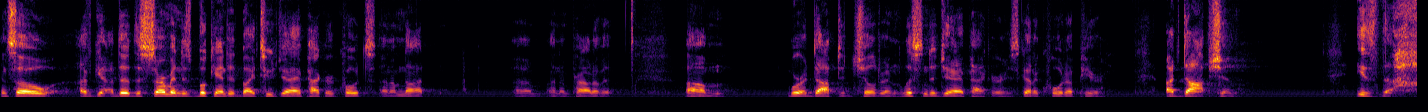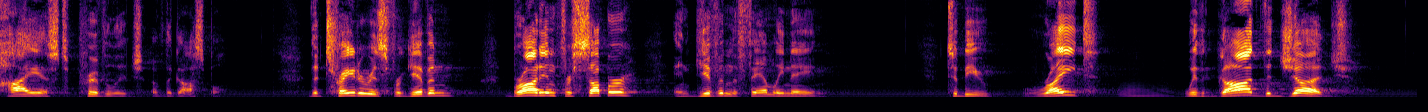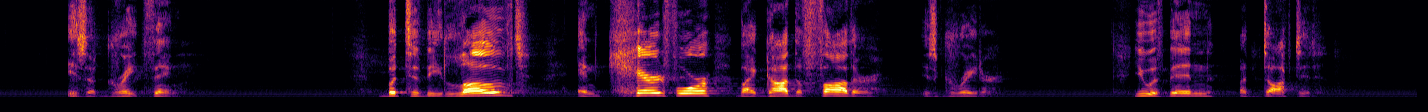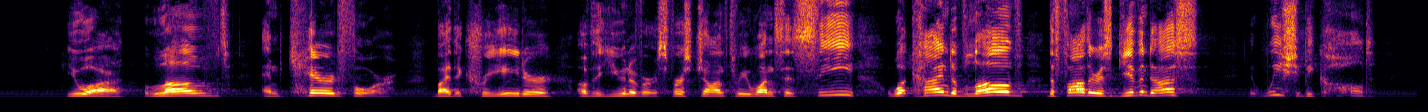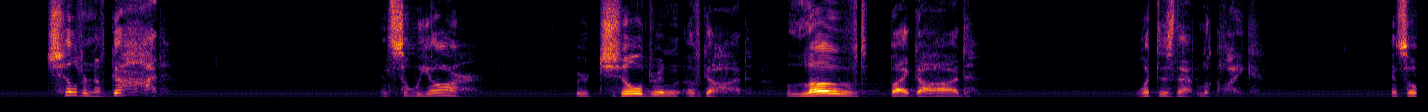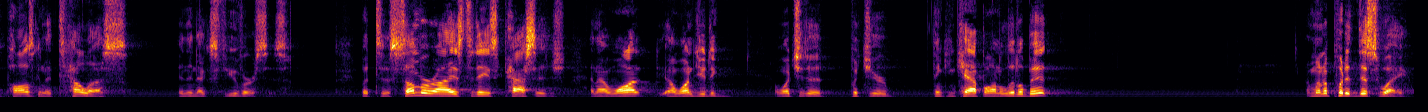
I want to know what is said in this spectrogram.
And so, I've got the, the sermon is bookended by two J.I. Packer quotes, and I'm not, um, and I'm proud of it. Um, we're adopted children. Listen to J.I. Packer. He's got a quote up here. Adoption is the highest privilege of the gospel. The traitor is forgiven, brought in for supper, and given the family name. To be right with God the judge is a great thing. But to be loved and cared for by God the Father is greater. You have been adopted. You are loved and cared for by the creator of the universe. 1 John 3 1 says, See what kind of love the Father has given to us that we should be called children of God. And so we are. We're children of God, loved by God. What does that look like? And so Paul's going to tell us in the next few verses. But to summarize today's passage, and I want, I want you to I want you to put your thinking cap on a little bit. I'm going to put it this way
